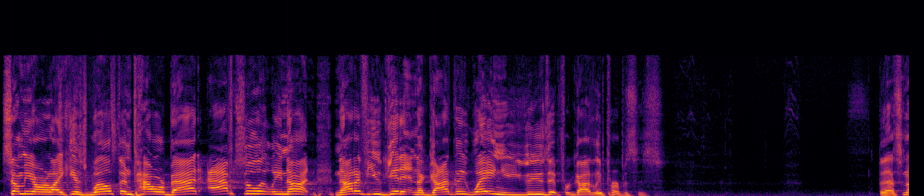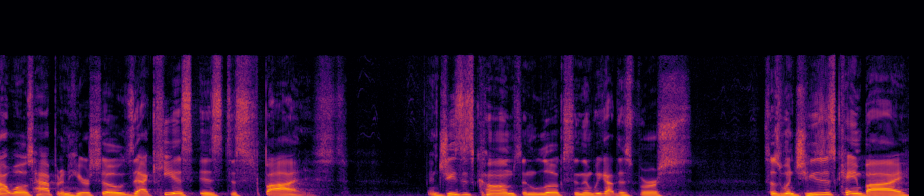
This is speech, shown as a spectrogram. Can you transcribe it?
Some of you are like, is wealth and power bad? Absolutely not. Not if you get it in a godly way and you use it for godly purposes. But that's not what was happening here. So Zacchaeus is despised. And Jesus comes and looks, and then we got this verse. It says, When Jesus came by,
